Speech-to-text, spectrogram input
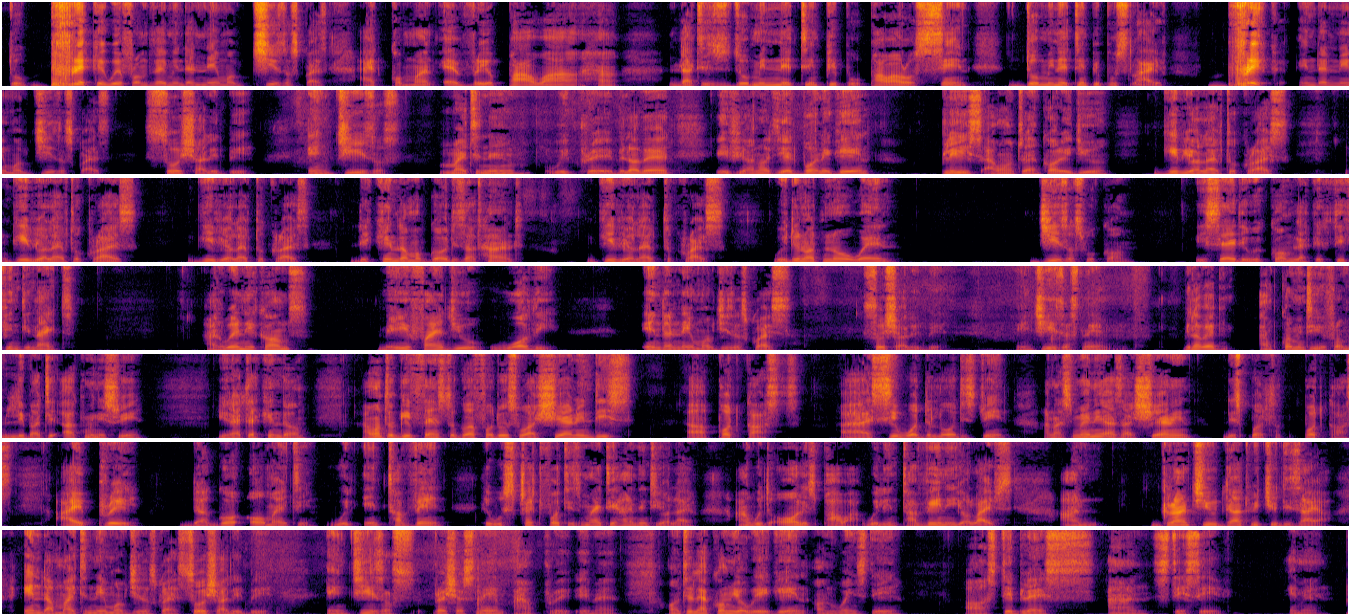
to break away from them in the name of Jesus Christ. I command every power huh, that is dominating people, power of sin, dominating people's life, break in the name of Jesus Christ. So shall it be. In Jesus' mighty name we pray. Beloved, if you are not yet born again, please, I want to encourage you, give your life to Christ. Give your life to Christ. Give your life to Christ. The kingdom of God is at hand. Give your life to Christ. We do not know when Jesus will come. He said he will come like a thief in the night. And when he comes, may he find you worthy in the name of Jesus Christ. So shall it be. In Jesus' name. Beloved, I'm coming to you from Liberty Ark Ministry, United Kingdom. I want to give thanks to God for those who are sharing this uh, podcast. I see what the Lord is doing. And as many as are sharing this pod- podcast, I pray that God Almighty will intervene he will stretch forth his mighty hand into your life and with all his power will intervene in your lives and grant you that which you desire in the mighty name of Jesus Christ. So shall it be. In Jesus' precious name, I pray. Amen. Until I come your way again on Wednesday, uh, stay blessed and stay safe. Amen.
